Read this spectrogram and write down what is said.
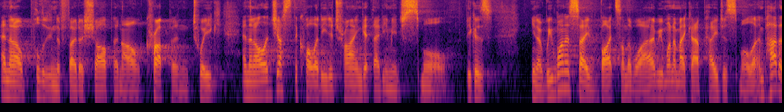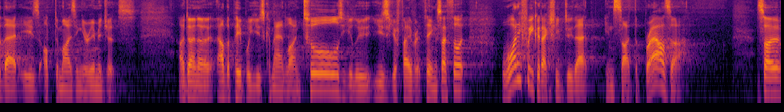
and then I'll pull it into Photoshop and I'll crop and tweak, and then I'll adjust the quality to try and get that image small because you know, we want to save bytes on the wire, we want to make our pages smaller, and part of that is optimizing your images. I don't know, other people use command line tools, you use your favorite things. I thought, what if we could actually do that inside the browser? So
